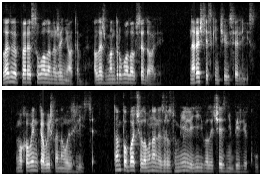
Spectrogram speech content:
Ледве пересувала ноженятами, але ж мандрувала все далі. Нарешті скінчився ліс, і моховинка вийшла на узлісся. Там побачила вона незрозумілі їй величезні білі купи.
